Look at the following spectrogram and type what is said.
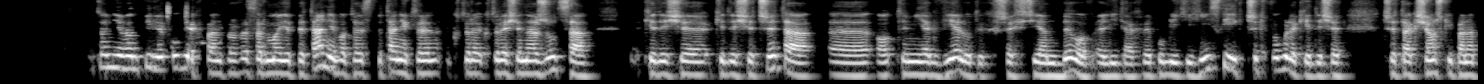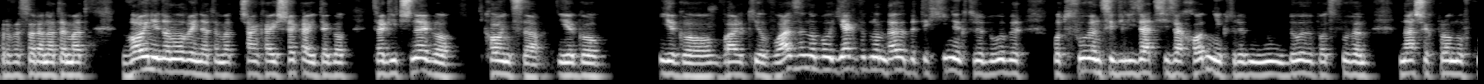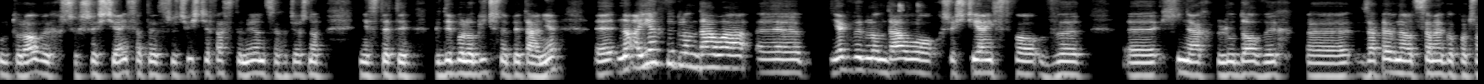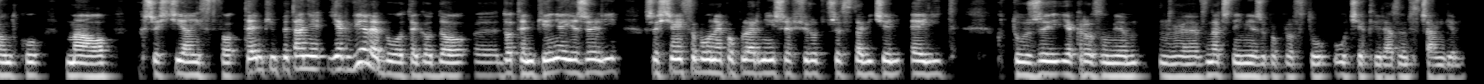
To niewątpliwie ubiegł pan profesor moje pytanie, bo to jest pytanie, które, które, które się narzuca, kiedy się, kiedy się czyta e, o tym, jak wielu tych chrześcijan było w elitach Republiki Chińskiej, czy w ogóle kiedy się czyta książki pana profesora na temat wojny domowej, na temat Chiang Kai-sheka i tego tragicznego końca jego jego walki o władzę, no bo jak wyglądałyby te Chiny, które byłyby pod wpływem cywilizacji zachodniej, które byłyby pod wpływem naszych prądów kulturowych, chrześcijaństwa, to jest rzeczywiście fascynujące, chociaż no niestety gdybologiczne pytanie. E, no a jak wyglądała, e, jak wyglądało chrześcijaństwo w Chinach ludowych, e, zapewne od samego początku Mao chrześcijaństwo tępił. Pytanie, jak wiele było tego do, e, do tępienia, jeżeli chrześcijaństwo było najpopularniejsze wśród przedstawicieli elit, którzy, jak rozumiem, w znacznej mierze po prostu uciekli razem z Changiem.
